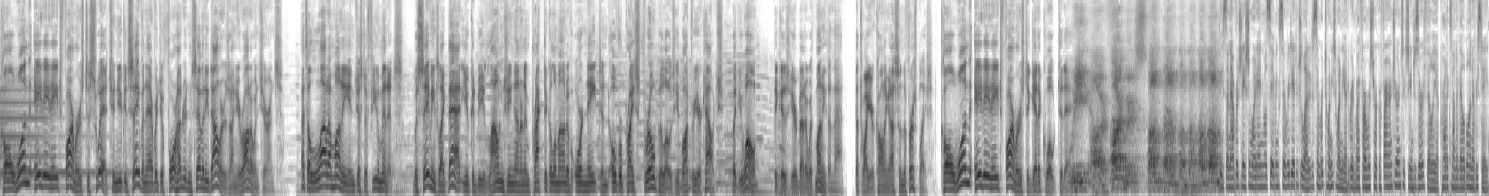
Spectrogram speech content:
Call 1 888 Farmers to switch, and you could save an average of $470 on your auto insurance. That's a lot of money in just a few minutes. With savings like that, you could be lounging on an impractical amount of ornate and overpriced throw pillows you bought for your couch. But you won't, because you're better with money than that. That's why you're calling us in the first place. Call 1 888 Farmers to get a quote today. We are farmers. Bum, bum, bum, bum, bum, bum. Based on average nationwide annual savings survey data July to December 2020, underwritten by Farmers Trucker Fire Insurance Exchanges or affiliate. Products not available in every state.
